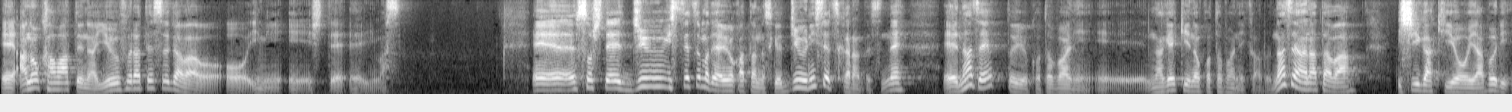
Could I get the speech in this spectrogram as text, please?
えあの川というのはユーフラテス川を意味しています。えー、そして11節までは良かったんですけど12節からですね、えー、なぜという言葉に、えー、嘆きの言葉に変わる。なぜあなたは石垣を破り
